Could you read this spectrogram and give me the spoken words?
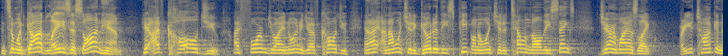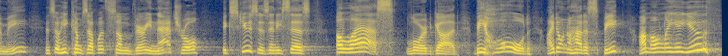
And so when God lays this on him, here, I've called you. I formed you. I anointed you. I've called you. And I, and I want you to go to these people and I want you to tell them all these things. Jeremiah's like, Are you talking to me? And so he comes up with some very natural excuses and he says, Alas, Lord God, behold, I don't know how to speak. I'm only a youth.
